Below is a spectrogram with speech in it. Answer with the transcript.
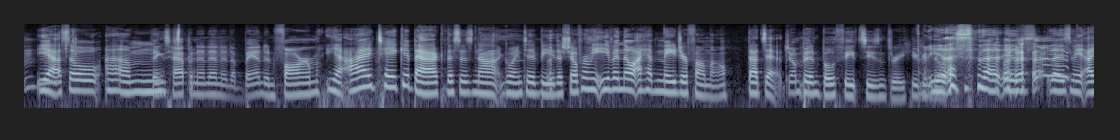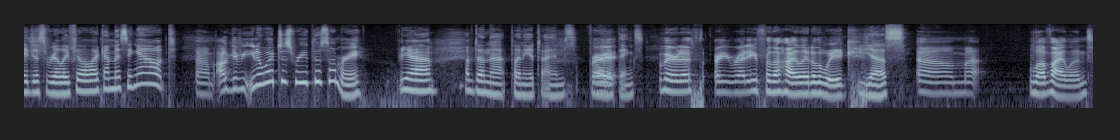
Mhm. Yeah, so um, things happening in an abandoned farm. Yeah, I take it back. This is not going to be the show for me, even though I have major FOMO. That's it. Jump in both feet, season three. You can do Yes, that is that is me. I just really feel like I'm missing out. Um, I'll give you. You know what? Just read the summary. Yeah, I've done that plenty of times for other Alright. things. Meredith, are you ready for the highlight of the week? Yes, Um, Love Island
